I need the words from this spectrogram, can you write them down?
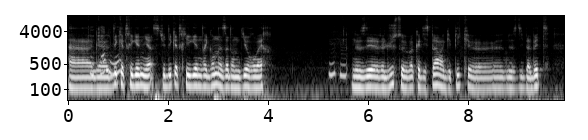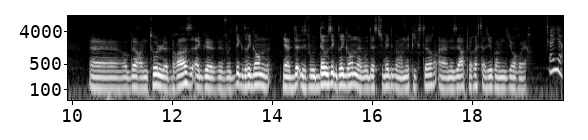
hag euh, ouais. dekatrigen, ya, setu dekatrigen dregan a zad an dioroer Mhm. Neus e vel just euh, oa ket dispar hag epik euh, neus di babet euh, ober an tol braz hag euh, vo dek dregan ya da- vo daouzek dregan a vo dastumet gant an Epic Store a neus e ar peurest a zio gant dioroer. Ah, ya.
